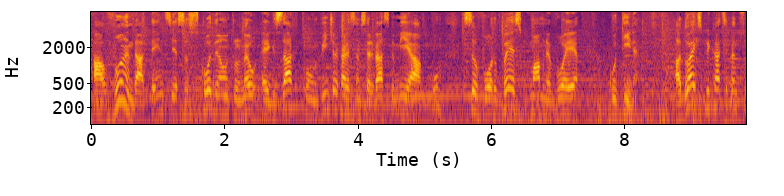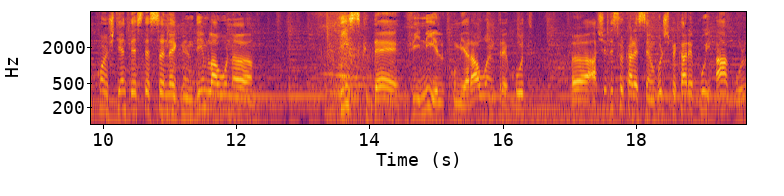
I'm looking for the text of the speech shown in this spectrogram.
având atenție să scot dinăuntrul meu exact convingeri care să-mi servească mie acum să vorbesc cum am nevoie cu tine. A doua explicație pentru subconștient este să ne gândim la un uh, disc de vinil, cum erau în trecut, uh, acele discuri care se învârt și pe care pui acul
